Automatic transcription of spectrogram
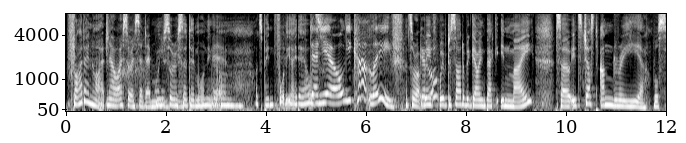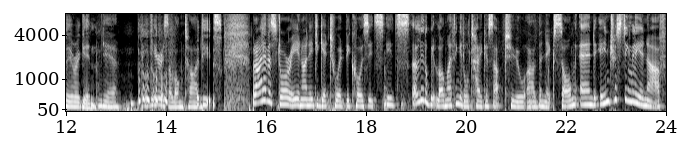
Friday night. No, I saw her Saturday morning. you saw her yeah. Saturday morning. Yeah. Oh, it's been 48 hours. Danielle, you can't leave. That's all right. girl. We've we've decided we're going back in May, so it's just under a year. We'll see her again. yeah, a year is a long time. It is. But I have a story, and I need to get to it because it's it's a little bit long. I think it'll take us up to uh, the next song. And interestingly enough,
